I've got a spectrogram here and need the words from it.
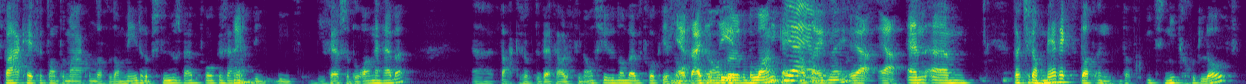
Vaak heeft het dan te maken omdat er dan meerdere bestuurders bij betrokken zijn, die, die diverse belangen hebben. Uh, vaak is ook de wethouder financiën er dan bij betrokken. Die heeft altijd een ander belang. Die kijkt altijd mee. Ja, ja. En um, dat je dan merkt dat, een, dat iets niet goed loopt.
